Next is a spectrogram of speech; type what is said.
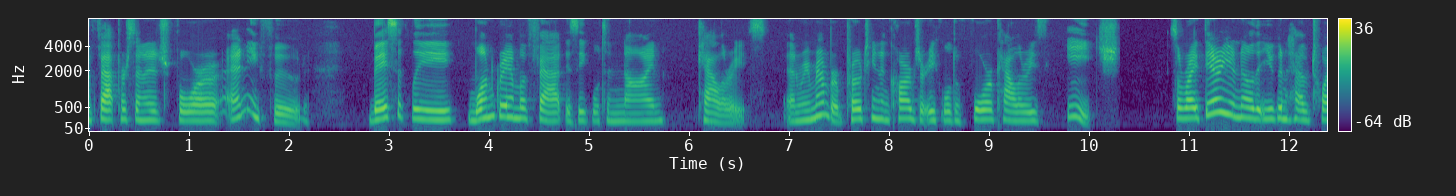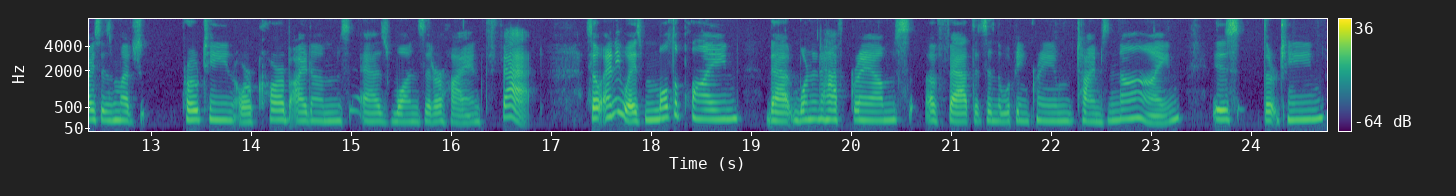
the fat percentage for any food. Basically, one gram of fat is equal to nine calories. And remember, protein and carbs are equal to 4 calories each. So right there you know that you can have twice as much protein or carb items as ones that are high in fat. So anyways, multiplying that one and a half grams of fat that's in the whipping cream times nine is 13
